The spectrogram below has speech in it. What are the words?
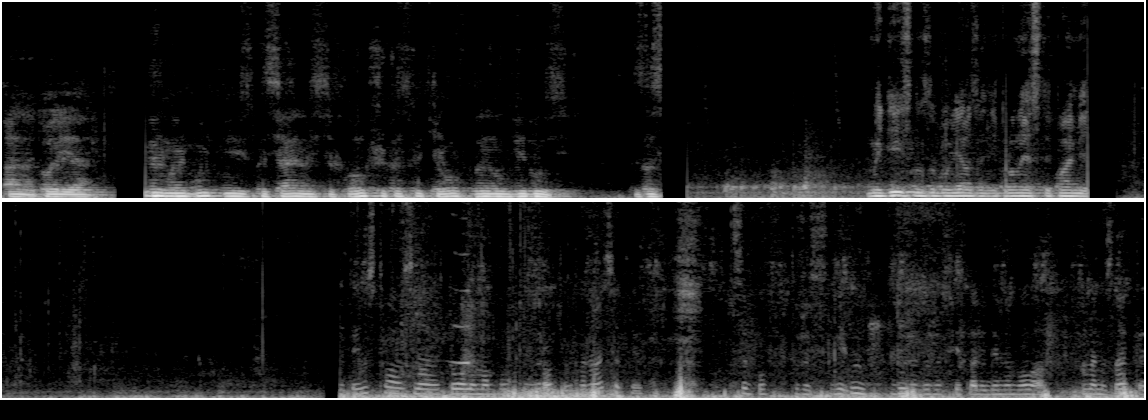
Анатолія. Майбутньої спеціальності хлопчика суттєво вплинув дідусь. Ми дійсно зобов'язані пронести пам'ять. Дитинства, знаю Толю, мабуть, з років 12. Це був дуже світ, ну, дуже дуже світла людина була. У мене, знаєте,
